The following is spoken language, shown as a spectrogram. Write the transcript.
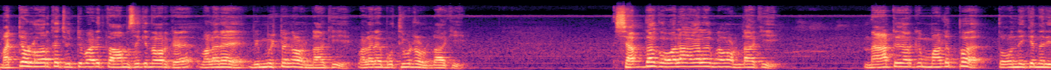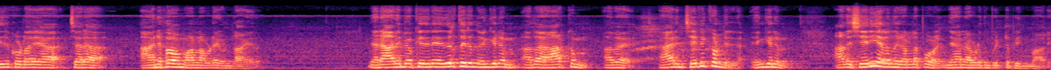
മറ്റുള്ളവർക്ക് ചുറ്റുപാട് താമസിക്കുന്നവർക്ക് വളരെ വിമിഷ്ടങ്ങൾ ഉണ്ടാക്കി വളരെ ബുദ്ധിമുട്ടുകൾ ഉണ്ടാക്കി ശബ്ദ കോലാഹലങ്ങൾ ഉണ്ടാക്കി നാട്ടുകാർക്ക് മടുപ്പ് തോന്നിക്കുന്ന രീതിയിൽ കൂടെയ ചില അനുഭവമാണ് അവിടെ ഉണ്ടായത്. ഞാൻ ആദ്യമൊക്കെ ഇതിനെ എതിർത്തിരുന്നുവെങ്കിലും അത് ആർക്കും അത് ആരും ചെവിക്കൊണ്ടില്ല. എങ്കിലും അത് ശരിയല്ലെന്ന് കണ്ടപ്പോൾ ഞാൻ അവിടുന്ന് വിട്ടു പിന്മാറി.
